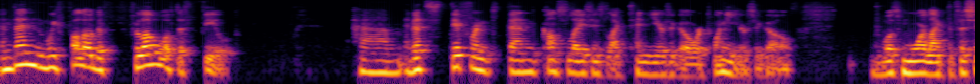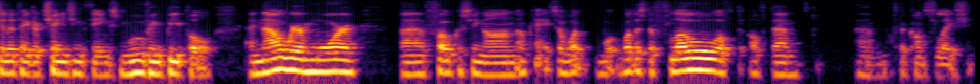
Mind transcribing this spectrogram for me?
And then we follow the flow of the field. Um, and that's different than constellations like 10 years ago or 20 years ago. It was more like the facilitator changing things, moving people. And now we're more uh, focusing on, okay, so what, what, what is the flow of the, of the um, of the constellation.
